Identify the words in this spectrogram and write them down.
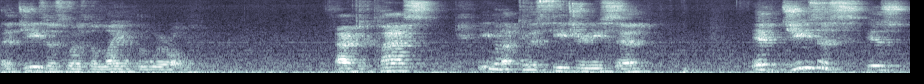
that Jesus was the light of the world. After class, he went up to his teacher and he said, If Jesus is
